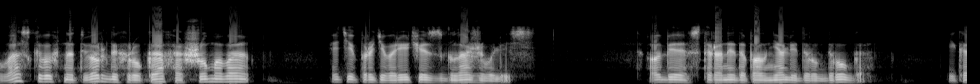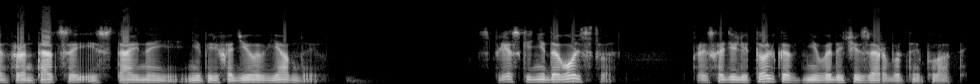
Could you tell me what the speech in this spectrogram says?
Ласковых, на твердых руках Ашумова эти противоречия сглаживались. Обе стороны дополняли друг друга, и конфронтация из тайной не переходила в явную. Всплески недовольства происходили только в дни выдачи заработной платы.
